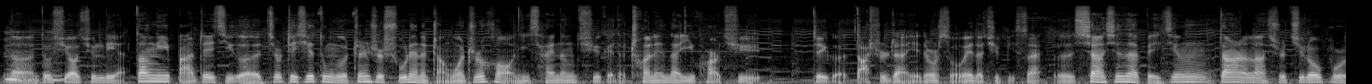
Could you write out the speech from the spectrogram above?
那都需要去练。当你把这几个就是这些动作真是熟练的掌握之后，你才能去给它串联在一块儿去。这个大实战，也就是所谓的去比赛。呃，像现在北京，当然了，是俱乐部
